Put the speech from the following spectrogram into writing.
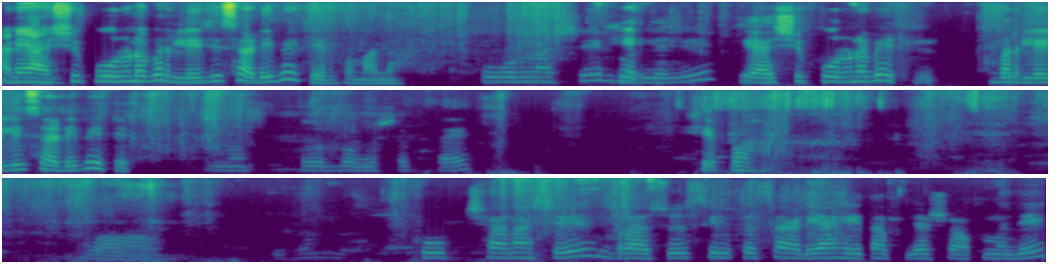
आणि अशी पूर्ण भरलेली साडी भेटेल तुम्हाला. पूर्ण अशी भरलेली? ही अशी पूर्ण भेट भरलेली साडी भेटेल. मस्त बघू शकताय. हे पहा. वाव. खूप छान असे ब्रासो सिल्क साड्या आहेत आपल्या शॉपमध्ये.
